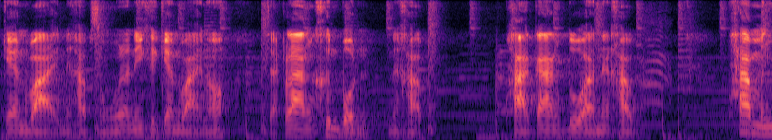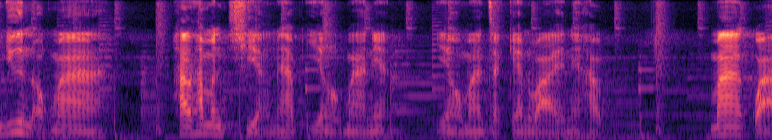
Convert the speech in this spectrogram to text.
แกน y นะครับสมมติอันนี้คือแกน y เนาะจากล่างขึ้นบนนะครับ ผ่ากลางตัวนะครับ ถ้ามันยื่นออกมา ถ้าถ้ามันเฉียงนะครับเอียงออกมาเนี่ยเอียงออกมาจากแกน y นะครับมากกว่า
